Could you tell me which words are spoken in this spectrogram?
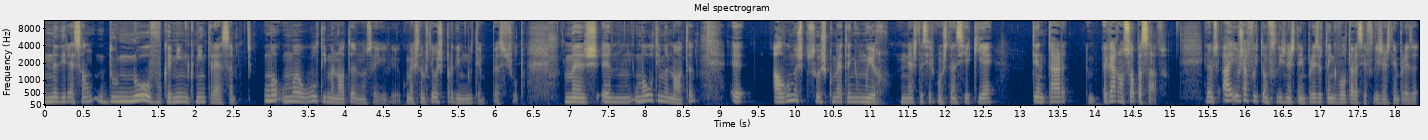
na direção do novo caminho que me interessa. Uma, uma última nota, não sei como é que estamos, hoje perdi-me no tempo, peço desculpa, mas um, uma última nota, uh, algumas pessoas cometem um erro nesta circunstância que é tentar, agarram-se ao passado. Dizemos, ah, eu já fui tão feliz nesta empresa, eu tenho que voltar a ser feliz nesta empresa.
